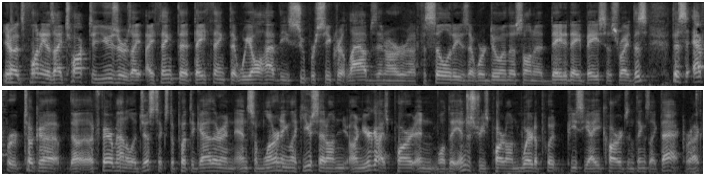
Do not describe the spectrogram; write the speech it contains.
You know, it's funny, as I talk to users, I, I, think that they think that we all have these super secret labs in our uh, facilities that we're doing this on a day-to-day basis, right? This this effort took a, a, fair amount of logistics to put together and, and some learning, like you said, on, on your guys' part and, well, the industry's part on where to put PCIe cards and things like that, correct?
